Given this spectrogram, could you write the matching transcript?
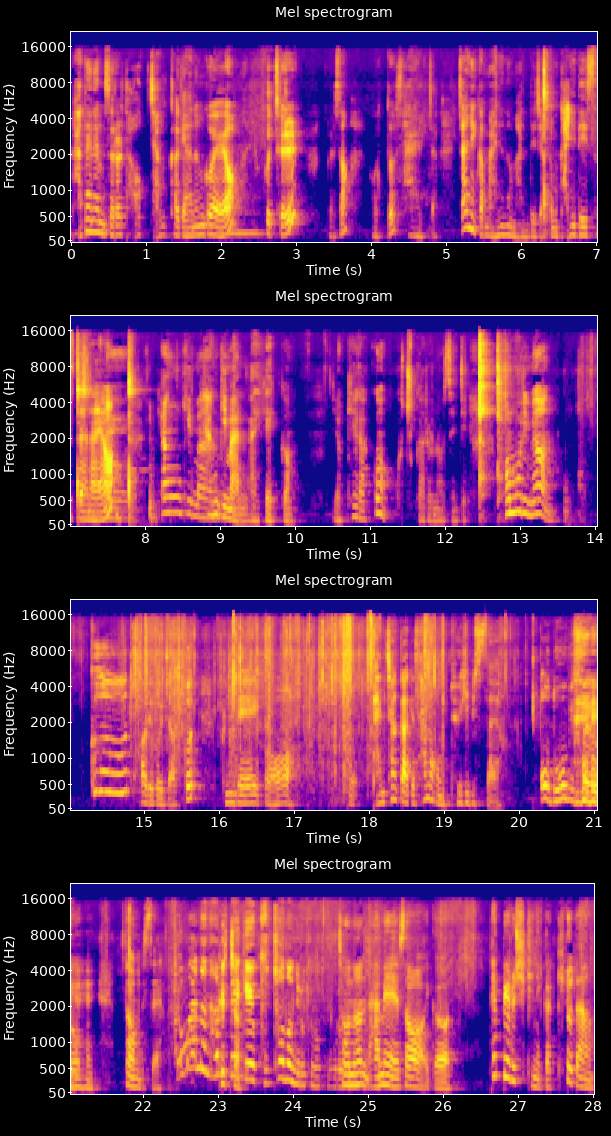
바다 냄새를 더욱 자극하게 하는 거예요. 끝을. 그래서 이것도 살짝 짜니까 많이 넣으면 안 되죠. 그럼 간이 돼 있었잖아요. 네. 향기만. 향기만 나게끔 이렇게 해갖고 고춧가루 넣어서 이제 버무리면 끝 어리고죠 끝 근데 이거 그 반찬 가게 사 먹으면 되게 비싸요 어, 너무 비싸요. 너무 비싸요 요만한 한 그쵸. 팩에 9,000원 이렇게 받고 그러더라고요. 저는 남해에서 이거 택배로 시키니까 키로당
